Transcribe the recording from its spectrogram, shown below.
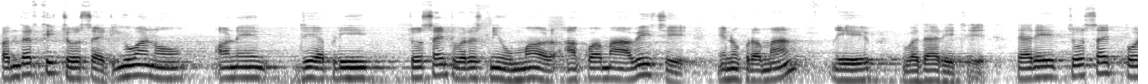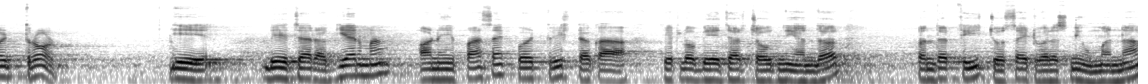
પંદરથી ચોસઠ યુવાનો અને જે આપણી ચોસઠ વર્ષની ઉંમર આંકવામાં આવે છે, એનું પ્રમાણ એ વધારે છે. ત્યારે ચોસઠ પોઈન્ટ ત્રણ એ બે હજાર અગિયારમાં અને પાસઠ પોઈન્ટ ત્રીસ ટકા જેટલો બે હજાર ચૌદની અંદર પંદરથી ચોસઠ વર્ષની ઉંમરના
